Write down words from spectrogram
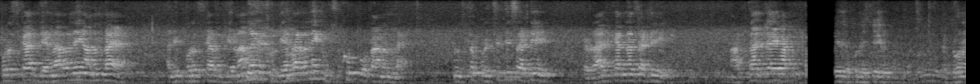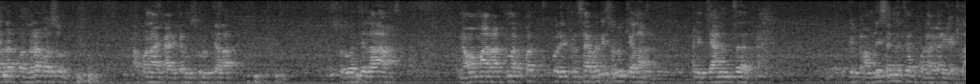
पुरस्कार देणाराने आनंद आहे. आणि पुरस्कार देणारा देणाराने खूप मोठा आनंद आहे. नुसतं प्रसिद्धीसाठी राजकारणासाठी आत्ताच्या या एकोणीसशे दोन हजार पंधरापासून आपण हा कार्यक्रम सुरू केला. सुरुवातीला नवा महाराष्ट्रामार्फत साहेबांनी सुरू केला. आणि त्यानंतर ते फाउंडेशनने त्यात पुढाकार घेतला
